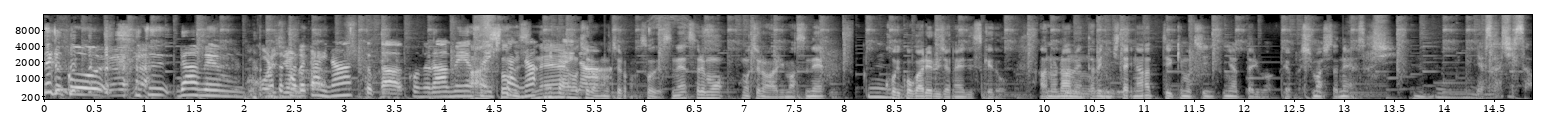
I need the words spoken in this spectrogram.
なんかこう、いつラーメンまた食べたいなとか、このラーメン屋さん行きたいなみたいもちろんもな。ちろんそうですねそれももちろんありますねうん恋焦がれるじゃないですけどあのラーメン食べに行きたいなっていう気持ちになったりはやっぱしましたね優しい。うんうん優しさ。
